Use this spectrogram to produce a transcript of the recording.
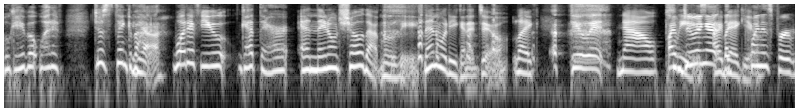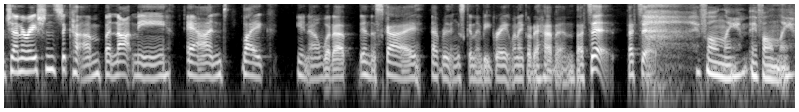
okay, but what if just think about Yeah. it. What if you get there and they don't show that movie? then what are you gonna do? Like, do it now, please. I'm doing it. I like, beg the you. point is for generations to come, but not me. And like, you know, what up in the sky? Everything's going to be great when I go to heaven. That's it. That's it. if only, if only.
